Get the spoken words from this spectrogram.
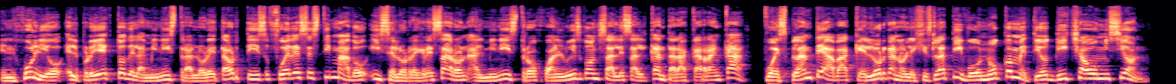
En julio, el proyecto de la ministra Loreta Ortiz fue desestimado y se lo regresaron al ministro Juan Luis González Alcántara Carrancá, pues planteaba que el órgano legislativo no cometió dicha omisión.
